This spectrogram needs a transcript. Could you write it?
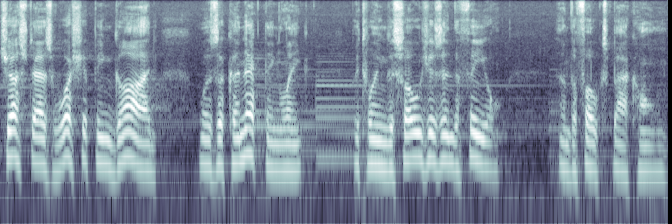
just as worshiping God was a connecting link between the soldiers in the field and the folks back home.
